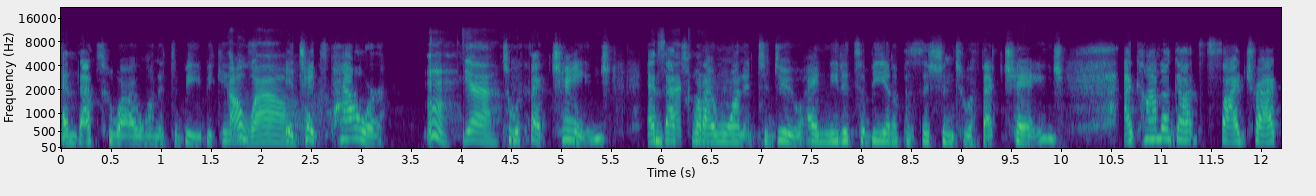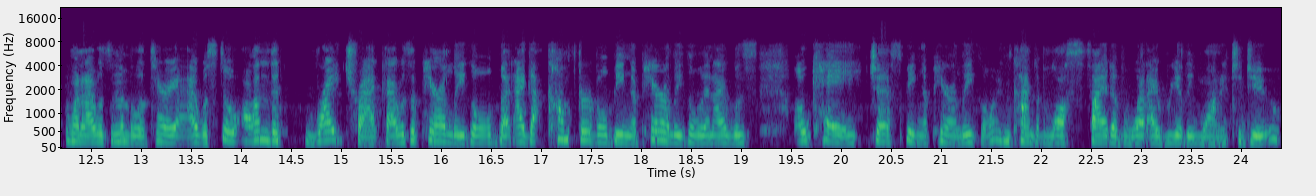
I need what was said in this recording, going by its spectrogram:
and that's who I wanted to be because oh, wow. it takes power mm, yeah. to affect change. And exactly. that's what I wanted to do. I needed to be in a position to affect change. I kind of got sidetracked when I was in the military. I was still on the right track. I was a paralegal, but I got comfortable being a paralegal and I was okay just being a paralegal and kind of lost sight of what I really wanted to do.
